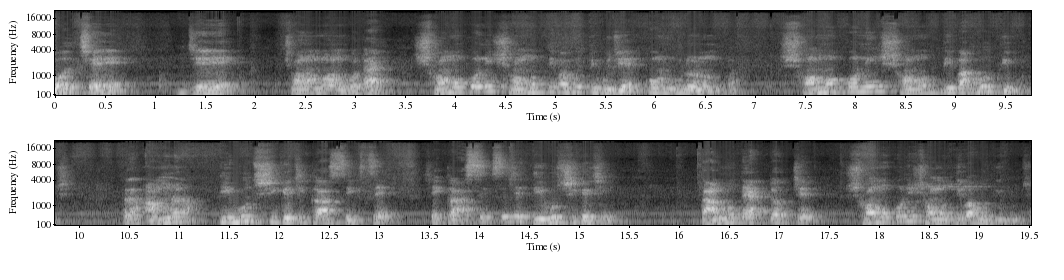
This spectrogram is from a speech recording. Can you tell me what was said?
বলছে যে ছ নম্বর অঙ্কটা, সমকোণী সমদ্বিবাহু ত্রিভুজের কোণগুলোর অনুপাত। সমকোণী সমদ্বিবাহু ত্রিভুজ। তাহলে আমরা ত্রিভুজ শিখেছি ক্লাস সিক্সে সেই ক্লাস সিক্সে যে ত্রিভুজ শিখেছি তার মধ্যে একটা হচ্ছে সমকোণী সমদ্বিবাহু ত্রিভুজ।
